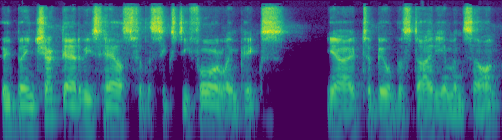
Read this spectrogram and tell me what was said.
who'd been chucked out of his house for the 64 Olympics, you know, to build the stadium and so on.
